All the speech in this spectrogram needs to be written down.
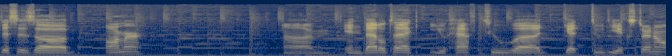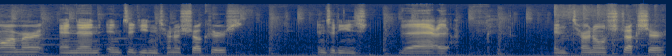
This is uh, armor. Um, in Battletech, you have to uh, get through the external armor and then into the internal structures, into the in internal structure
